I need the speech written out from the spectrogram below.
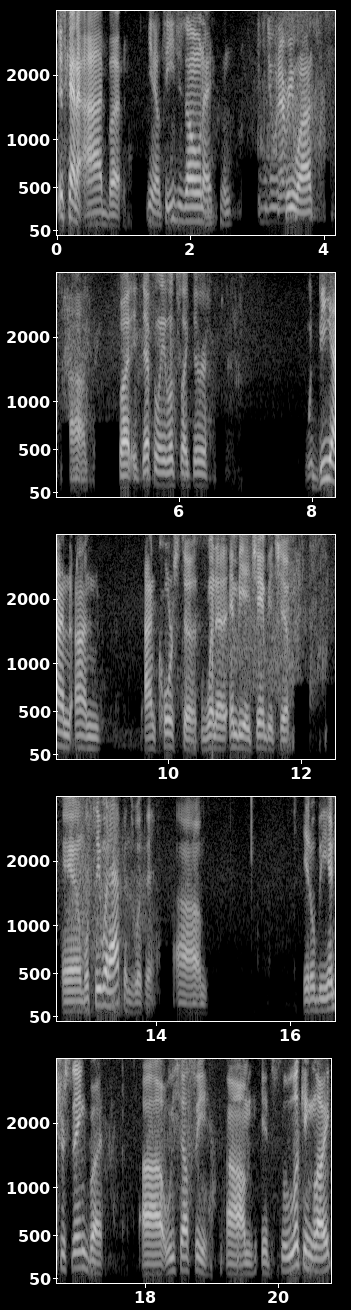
just kind of odd, but you know, to each his own. I can do whatever he wants. Um, but it definitely looks like they're would be on on on course to win an NBA championship, and we'll see what happens with it. Um, it'll be interesting, but uh, we shall see. Um, it's looking like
